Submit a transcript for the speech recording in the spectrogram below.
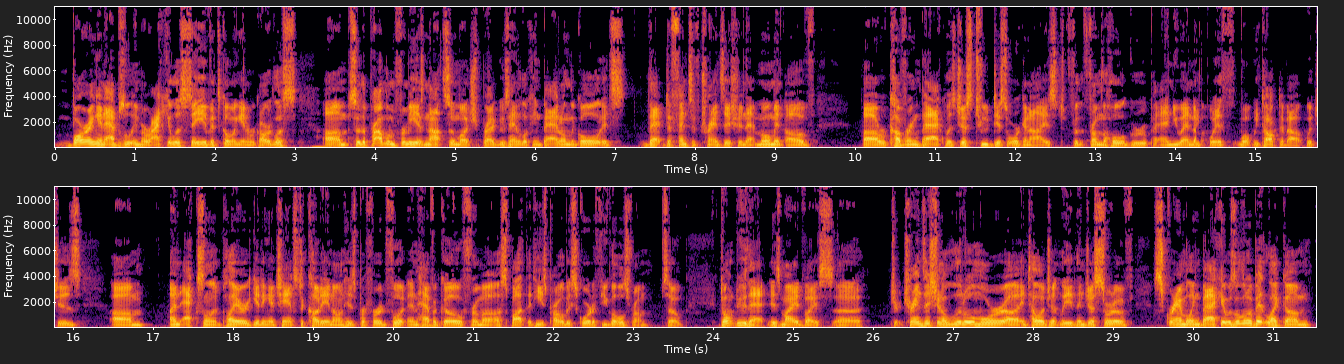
barring an absolutely miraculous save, it's going in regardless. Um, so the problem for me is not so much Brad Guzan looking bad on the goal; it's that defensive transition, that moment of uh, recovering back was just too disorganized for, from the whole group, and you end up with what we talked about, which is um, an excellent player getting a chance to cut in on his preferred foot and have a go from a, a spot that he's probably scored a few goals from. So don't do that is my advice. Uh, tr- transition a little more uh, intelligently than just sort of scrambling back. It was a little bit like um,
